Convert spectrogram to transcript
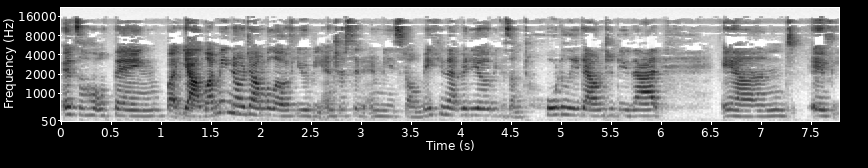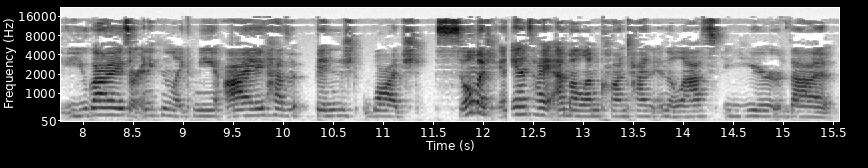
It's a whole thing. But yeah, let me know down below if you would be interested in me still making that video because I'm totally down to do that. And if you guys are anything like me, I have binged watched so much anti-MLM content in the last year that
